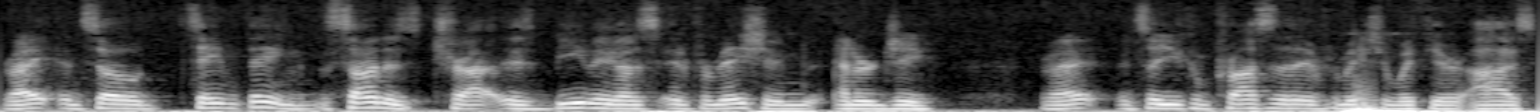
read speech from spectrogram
right? And so same thing. The sun is tra- is beaming us information, energy, right? And so you can process that information with your eyes.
